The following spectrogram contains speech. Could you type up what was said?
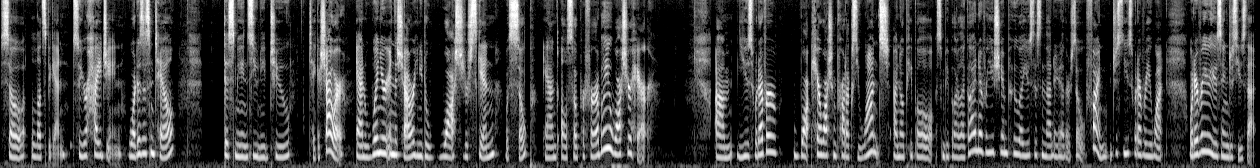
So, let's begin. So, your hygiene what does this entail? This means you need to take a shower. And when you're in the shower, you need to wash your skin with soap and also, preferably, wash your hair. Um, use whatever wa- hair washing products you want. I know people, some people are like, oh, I never use shampoo. I use this and that and the other. So fine, just use whatever you want. Whatever you're using, just use that.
